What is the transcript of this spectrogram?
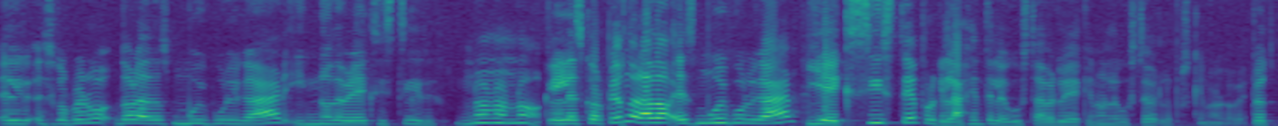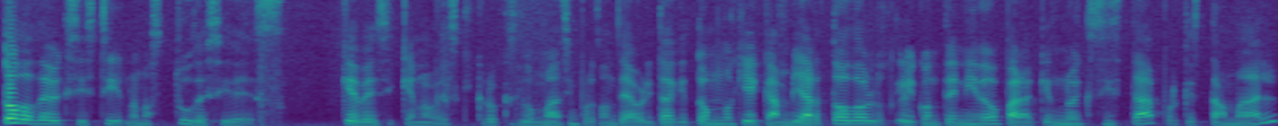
el escorpión dorado es muy vulgar y no debería existir. No, no, no. El escorpión dorado es muy vulgar y existe porque la gente le gusta verlo y a quien no le gusta verlo, pues que no lo ve. Pero todo debe existir, nada más tú decides qué ves y qué no ves, que creo que es lo más importante ahorita, que el mundo quiere cambiar todo el contenido para que no exista porque está mal,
